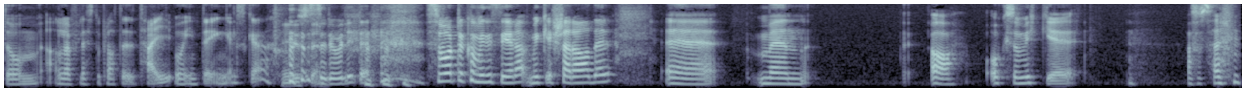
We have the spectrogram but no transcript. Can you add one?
de allra flesta pratade thai och inte engelska. Det. så det var lite svårt att kommunicera. Mycket charader. Eh, men ja, också mycket... Alltså så här,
